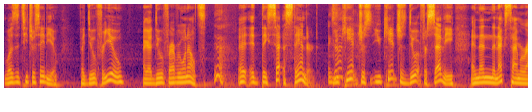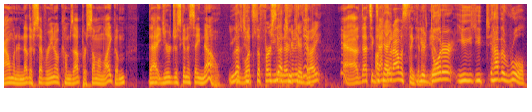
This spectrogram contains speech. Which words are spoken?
What does the teacher say to you? If I do it for you, I got to do it for everyone else. Yeah. It, it, they set a standard. Exactly. You can't just you can't just do it for Sevi, and then the next time around when another Severino comes up or someone like him, that you're just gonna say no. You got two- what's the first thing they're gonna kids, do? right? Yeah, that's exactly what I was thinking. Your of, yeah. daughter, you you have a rule:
